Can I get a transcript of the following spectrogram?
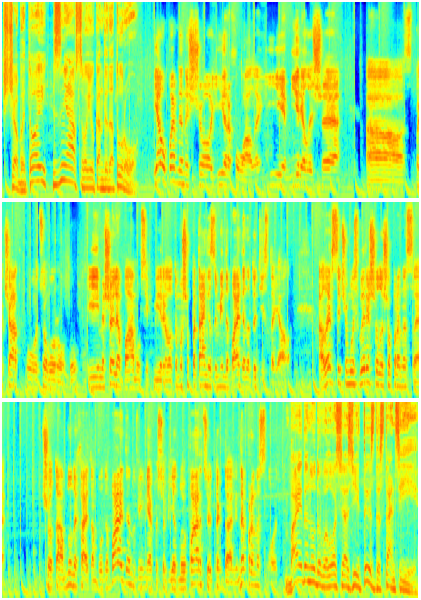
щоби той зняв свою кандидатуру. Я упевнений, що її рахували, її міряли ще з початку цього року. І Мішель Обаму всіх міряла, тому що питання заміни Байдена тоді стояло. Але всі чомусь вирішили, що пронесе. Що там, ну нехай там буде Байден, він якось об'єднує партію і так далі. Не пронесло. Байдену довелося зійти з дистанції.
